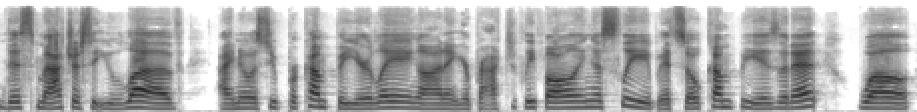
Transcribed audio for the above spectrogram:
this mattress that you love I know it's super comfy. You're laying on it. You're practically falling asleep. It's so comfy, isn't it? Well,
